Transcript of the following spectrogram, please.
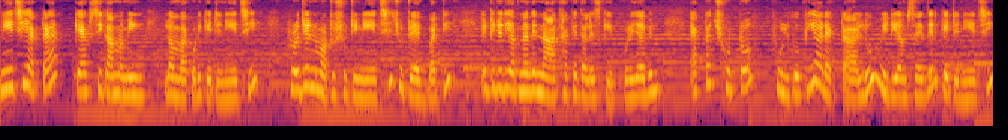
নিয়েছি একটা ক্যাপসিকাম আমি লম্বা করে কেটে নিয়েছি। ফ্রোজেন মটরশুঁটি নিয়েছি, ছোটো এক বাটি। এটি যদি আপনাদের না থাকে, তাহলে স্কিপ করে যাবেন। একটা ছোট ফুলকপি আর একটা আলু মিডিয়াম সাইজের কেটে নিয়েছি।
